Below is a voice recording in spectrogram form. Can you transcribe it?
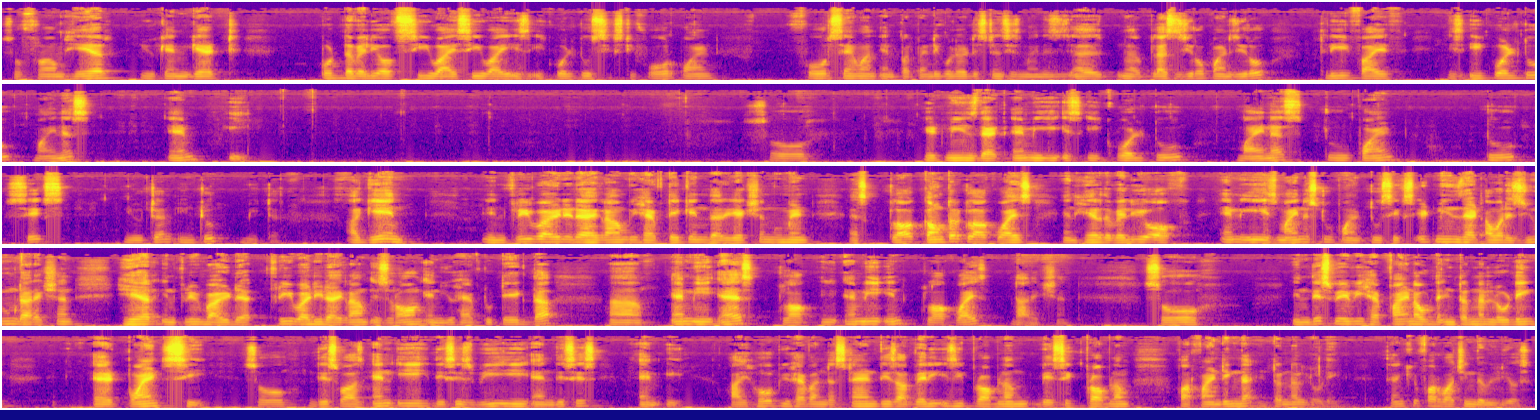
so from here you can get put the value of cy cy is equal to 64.47 and perpendicular distance is minus uh, uh, plus 0 0.035 is equal to minus me so it means that me is equal to minus 2.26 newton into meter. Again in free body diagram we have taken the reaction moment as clock counterclockwise and here the value of me is minus 2.26 it means that our assumed direction here in free body free body diagram is wrong and you have to take the uh, me as clock me in clockwise direction. So in this way we have find out the internal loading at point C so this was NE this is VE and this is ME I hope you have understand these are very easy problem basic problem for finding the internal loading. Thank you for watching the videos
